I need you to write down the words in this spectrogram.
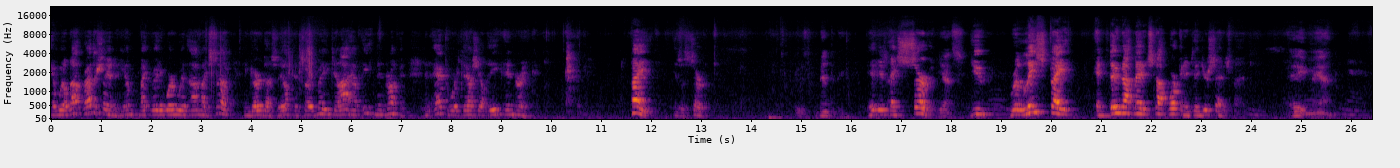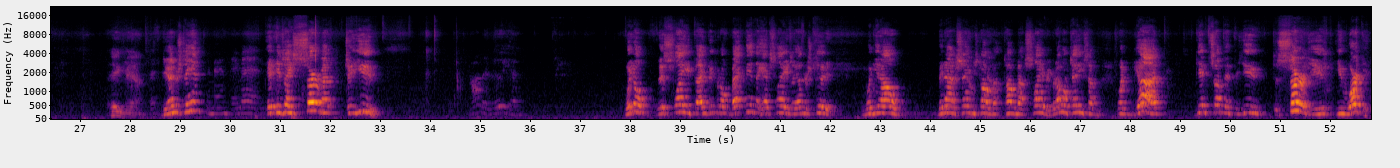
And will not rather say unto him, Make ready wherewith I may sup, and gird thyself, and serve me, till I have eaten and drunken, and afterwards thou shalt eat and drink. Faith is a servant. A servant. Yes. You release faith and do not let it stop working until you're satisfied. Amen. Amen. Do you understand? Amen. Amen. It is a servant to you. Hallelujah. We don't, this slave thing, people don't, back then they had slaves, they understood it. We get all been out of shape and talking about, talking about slavery, but I'm gonna tell you something. When God gives something for you to serve you, you work it.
